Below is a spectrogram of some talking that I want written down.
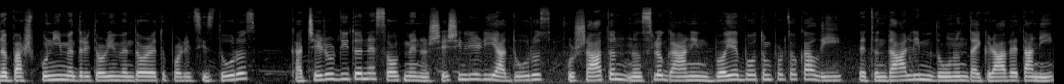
në bashkëpunim me Drejtorinë Vendore të Policisë Durrës, ka çelur ditën e sotme në sheshin Liria Durrës fushatën nën sloganin Bëje botën portokalli dhe të ndalim dhunën ndaj grave tani.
